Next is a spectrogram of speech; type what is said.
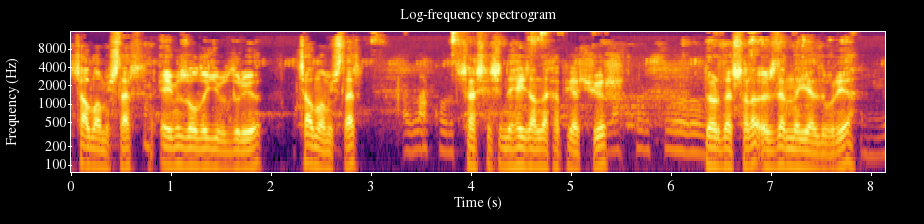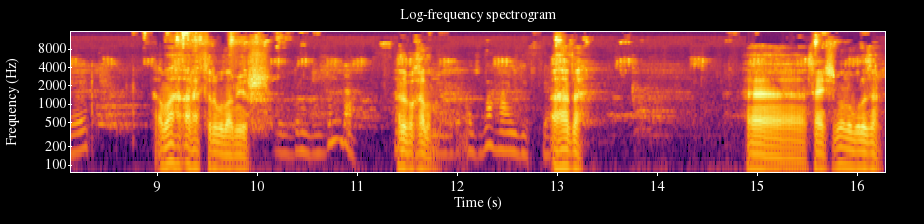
Çalmamışlar. Evimiz olduğu gibi duruyor. Çalmamışlar. Allah korusun. Şaşkın şimdi heyecanla kapıyı açıyor. Allah korusun. Dört ay sonra Özlem'le geldi buraya. Evet. Ama anahtarı bulamıyor. Buldum buldum da. Hadi bakalım. Acaba hangisi? Aha da. He, sen şimdi onu bulacaksın.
